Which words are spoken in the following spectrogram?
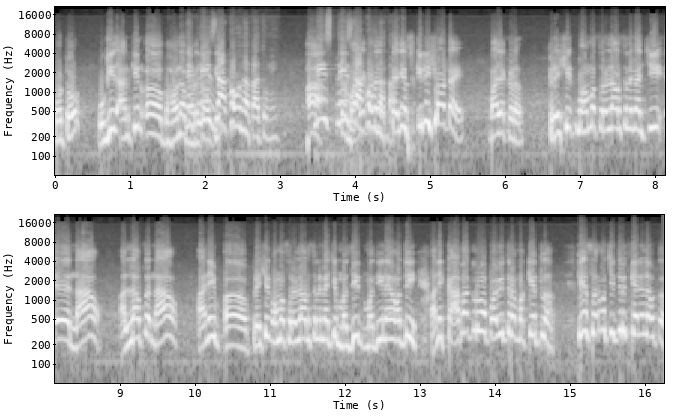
फोटो उगीच आणखीन भावना दाखवू नका तुम्ही. हा, त्याचे स्क्रीनशॉट आहे माझ्याकडं. प्रेषित मोहम्मद वसलम यांची नाव अल्लाहचं नाव आणि प्रेषित मोहम्मद सल्लाह वसलम यांची मस्जिद मदिन्यामध्ये आणि काबागृह पवित्र मक्केतलं ते सर्व चित्रित केलेलं होतं.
